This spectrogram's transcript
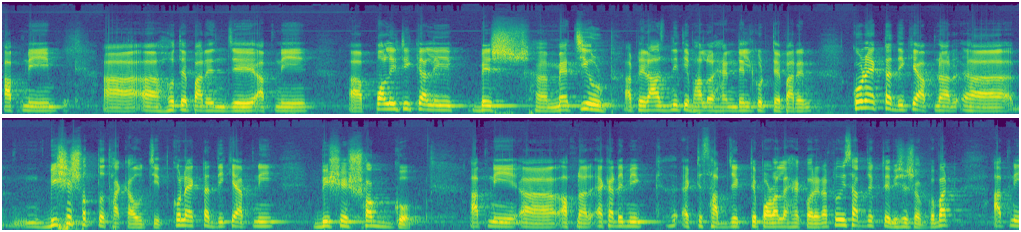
আপনি হতে পারেন যে আপনি পলিটিক্যালি বেশ ম্যাচিউরড আপনি রাজনীতি ভালো হ্যান্ডেল করতে পারেন। কোন একটা দিকে আপনার বিশেষত্ব থাকা উচিত, কোন একটা দিকে আপনি বিশেষজ্ঞ। আপনি আপনার একাডেমিক একটি সাবজেক্টে পড়ালেখা করেন, আপনি ওই সাবজেক্টে বিশেষজ্ঞ বাট আপনি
